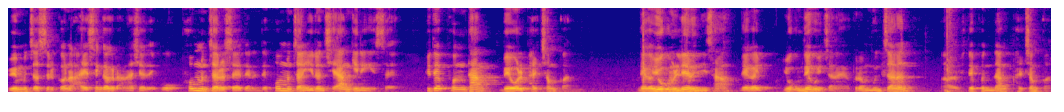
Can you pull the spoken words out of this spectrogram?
웹 문자 쓸 거는 아예 생각을 안 하셔야 되고 폰 문자를 써야 되는데 폰 문자는 이런 제한 기능이 있어요. 휴대폰 당 매월 8,000건. 내가 요금을 내는 이상 내가 요금 내고 있잖아요. 그럼 문자는 어, 휴대폰 당 8,000건.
